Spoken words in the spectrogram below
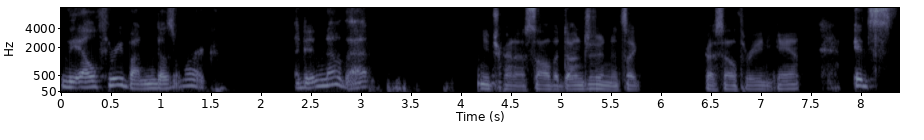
the l3 button doesn't work i didn't know that You're trying to solve a dungeon. It's like press L3 and you can't. it's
